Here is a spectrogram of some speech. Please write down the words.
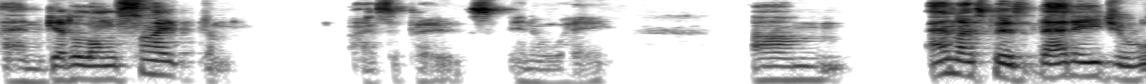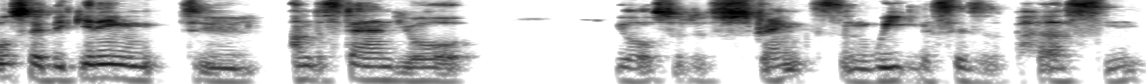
and get alongside them, I suppose, in a way. Um, and I suppose at that age, you're also beginning to understand your your sort of strengths and weaknesses as a person.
